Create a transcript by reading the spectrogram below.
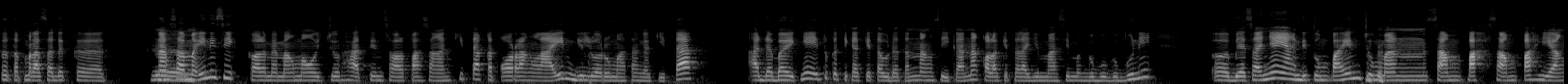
tetap merasa deket Nah Iya. sama ini sih kalau memang mau curhatin soal pasangan kita ke orang lain di luar rumah tangga kita ada baiknya itu ketika kita udah tenang sih karena kalau kita lagi masih menggebu-gebu nih eh, biasanya yang ditumpahin cuman sampah-sampah yang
